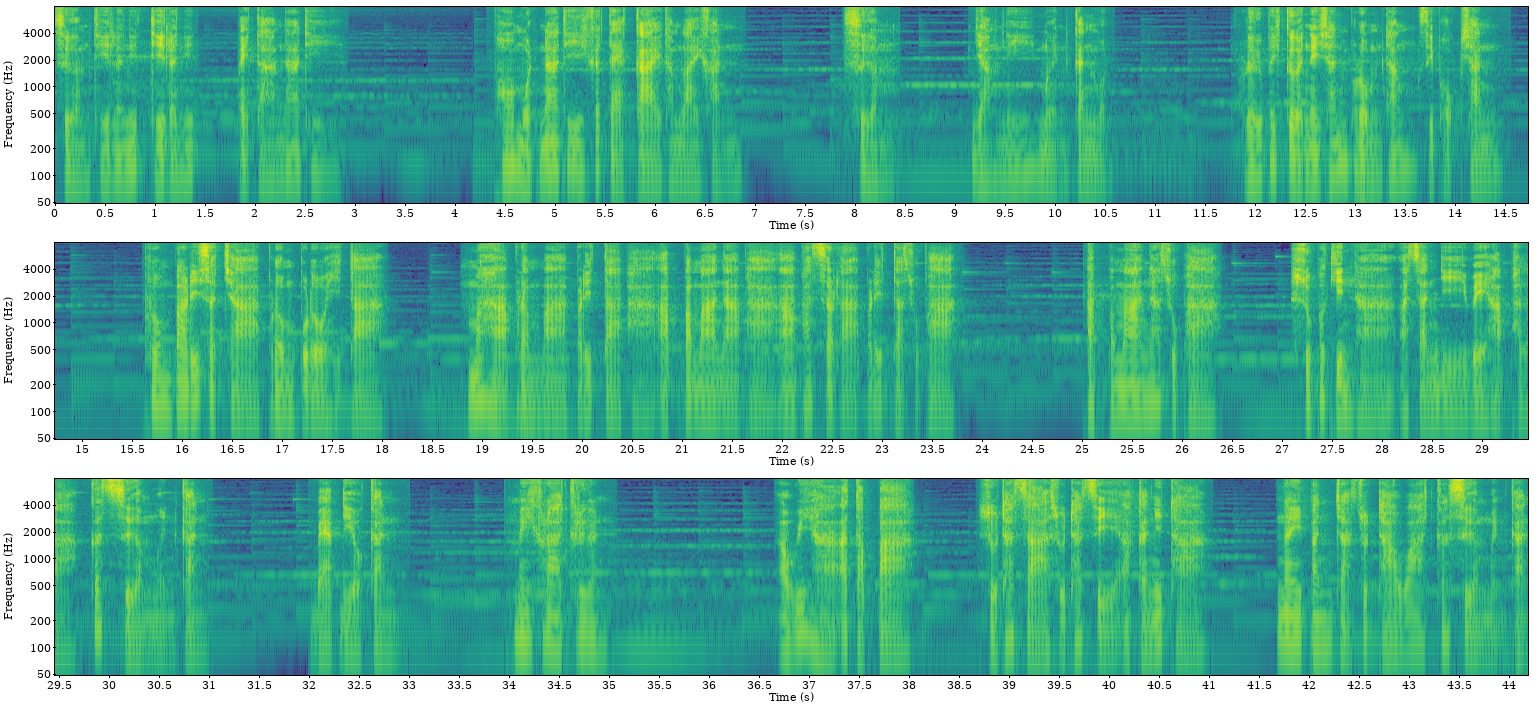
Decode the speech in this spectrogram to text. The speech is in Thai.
เสื่อมทีละนิดทีละนิดไปตามหน้าที่ พอหมดหน้าที่ก็แตกกายทำลายขัน เสื่อม อย่างนี้เหมือนกันหมด หรือไปเกิดในชั้นพรมทั้ง 16 ชั้น พรมปาริสัชชาพรมปุโรหิตา มหาพรหมาปริตตาภา อัปปมานาภา อาพัสราปริตตสุภา อัปปมานาสุภา สุภกินหาอสัญญีเวหัพลาก็เสื่อมเหมือนกัน แบบเดียวกัน ไม่คลาดเคลื่อน อวิหาอัตตปา สุทัสสาสุทัสสีอากนิฐา ในปัญจสุทธาวาสก็เสื่อมเหมือนกัน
